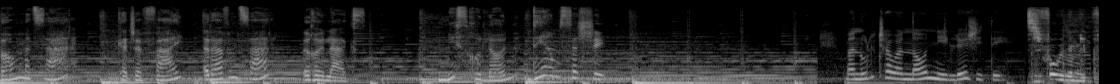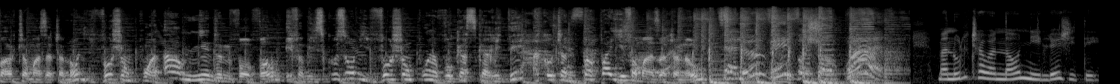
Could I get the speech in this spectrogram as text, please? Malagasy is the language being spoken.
Baume tsara, katrafay, raviny tsara, relax. Misy roll-on dia amin'ny sachet. Manolotra ho anao ny Le JT. Jifao eny amin'ny mpivarotra mahazatra anao ny vao shampoing amin'ny endriny vaovao. Efa misy koa izao ny vao shampoing voankazo karité ankoatra ny papay efa mahazatra anao. Tsialeo ve ny vao shampoing? Manolotra ho anao ny Le JT.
